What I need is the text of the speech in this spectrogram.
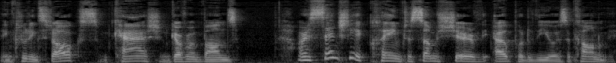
including stocks, cash, and government bonds, are essentially a claim to some share of the output of the US economy.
